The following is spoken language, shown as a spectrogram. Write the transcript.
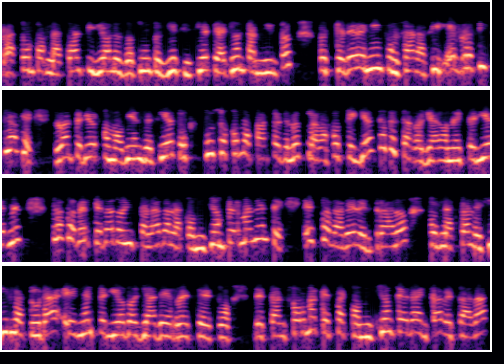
razón por la cual pidió a los 217 ayuntamientos pues que deben impulsar así el reciclaje. Lo anterior, como bien decía, se expuso como parte de los trabajos que ya se desarrollaron este viernes tras haber quedado instalada la comisión permanente. Esto de haber entrado pues la actual legislatura en el periodo ya de receso, de tal forma que esta comisión queda encabezada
